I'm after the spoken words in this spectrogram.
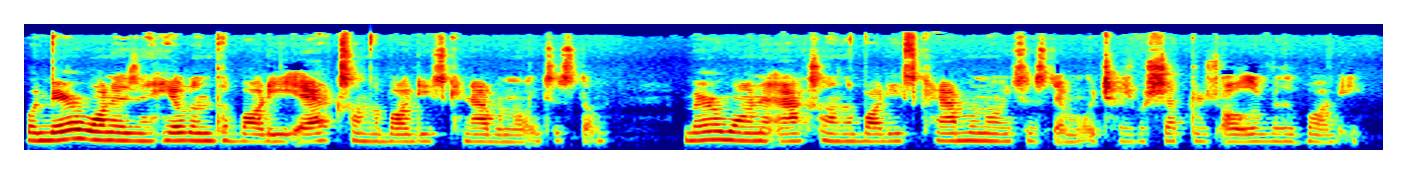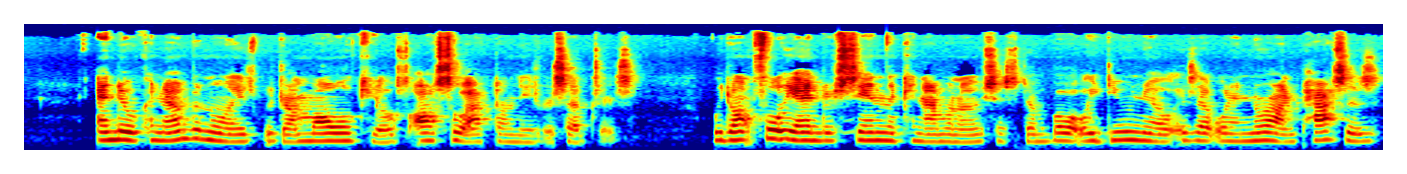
When marijuana is inhaled into the body, it acts on the body's cannabinoid system. Marijuana acts on the body's cannabinoid system, which has receptors all over the body. Endocannabinoids, which are molecules, also act on these receptors. We don't fully understand the cannabinoid system, but what we do know is that when a neuron passes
